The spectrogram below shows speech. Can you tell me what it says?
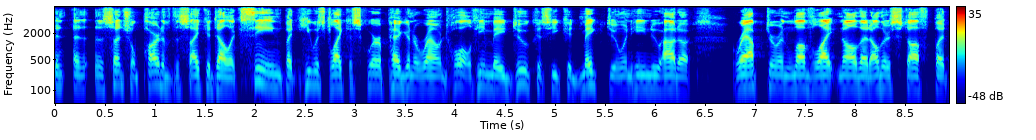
an, an, essential part of the psychedelic scene, but he was like a square peg in a round hole. He made do because he could make do and he knew how to Raptor and Love Light and all that other stuff. But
